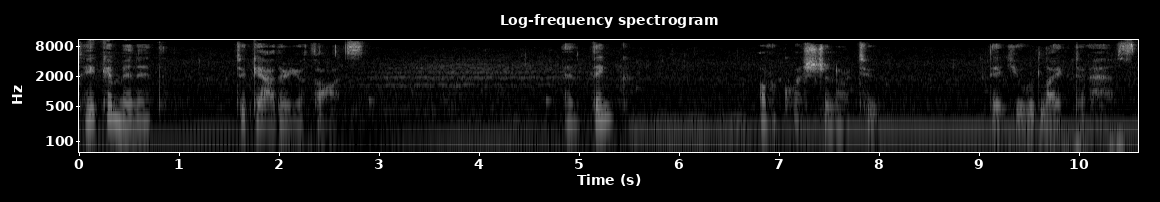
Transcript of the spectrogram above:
Take a minute to gather your thoughts and think of a question or two that you would like to ask.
